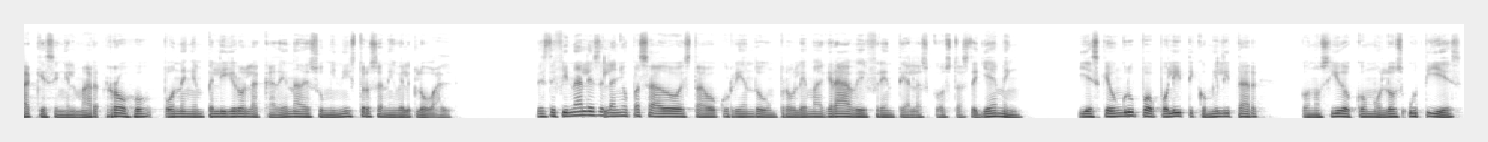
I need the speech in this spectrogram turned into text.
ataques en el Mar Rojo ponen en peligro la cadena de suministros a nivel global. Desde finales del año pasado está ocurriendo un problema grave frente a las costas de Yemen, y es que un grupo político militar conocido como los hutíes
